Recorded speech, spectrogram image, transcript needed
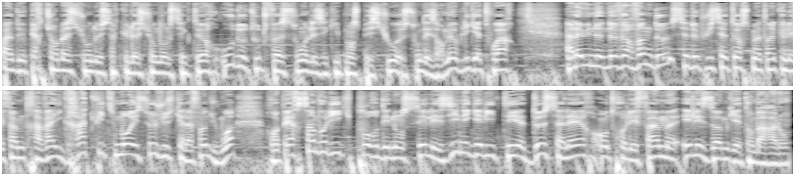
pas de perturbation de circulation dans le secteur où de toute façon les équipements spéciaux sont désormais obligatoires. À la une, 9h22, c'est depuis 7h ce matin que les femmes travaillent gratuitement et ce jusqu'à la fin du mois. Repère symbolique pour dénoncer les inégalités de salaire entre les femmes et les hommes, Gaëtan Barallon.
